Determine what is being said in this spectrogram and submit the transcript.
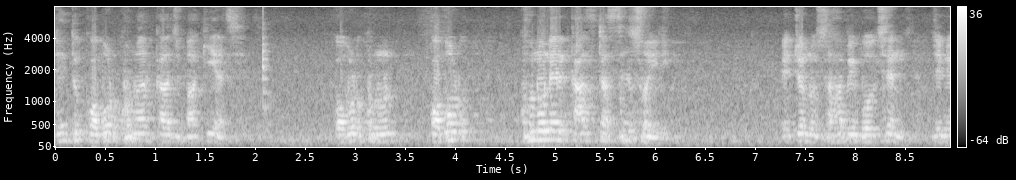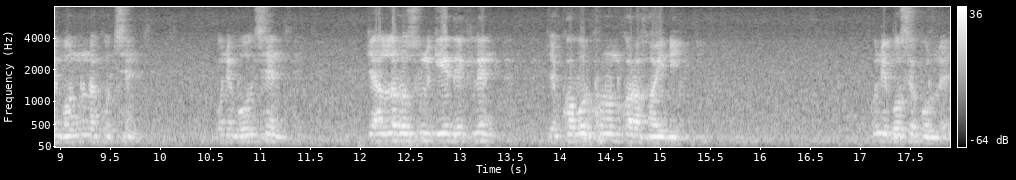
যেহেতু কবর খোঁড়ার কাজ বাকি আছে, কবর খনন কবর খননের কাজটা শেষ হয়নি। এর জন্য সাহাবি বলছেন যিনি বর্ণনা করছেন, উনি বলছেন যে আল্লাহ রসুল গিয়ে দেখলেন যে কবর খনন করা হয়নি। উনি বসে পড়লেন।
